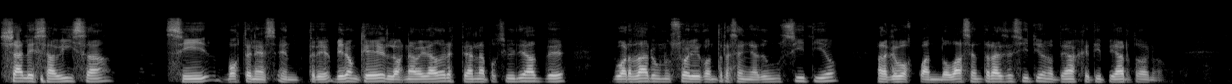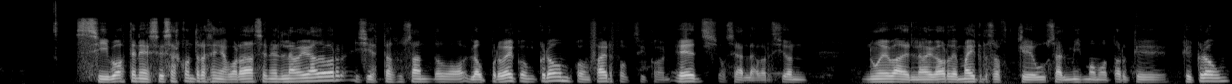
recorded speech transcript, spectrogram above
ya les avisa si vos tenés entre. Vieron que los navegadores te dan la posibilidad de guardar un usuario y contraseña de un sitio para que vos cuando vas a entrar a ese sitio no tengas que tipear todo no. Si vos tenés esas contraseñas guardadas en el navegador y si estás usando, lo probé con Chrome, con Firefox y con Edge, o sea, la versión nueva del navegador de Microsoft que usa el mismo motor que, que Chrome.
